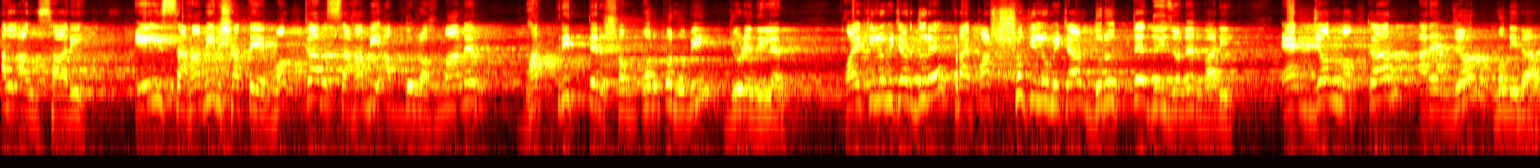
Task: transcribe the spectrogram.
আল আনসারি এই সাহাবির সাথে মক্কার সাহাবি আব্দুর রহমানের ভ্রাতৃত্বের সম্পর্ক নবী জুড়ে দিলেন। কয় কিলোমিটার দূরে? প্রায় পাঁচশো কিলোমিটার দূরত্বে দুইজনের বাড়ি। একজন মক্কার আর একজন মদিনার।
